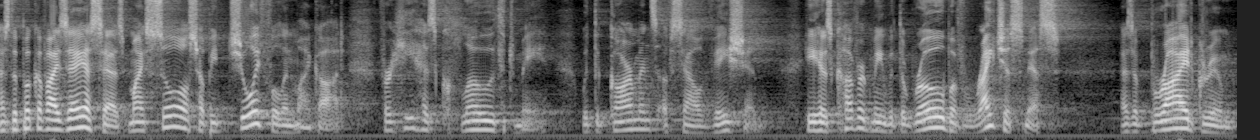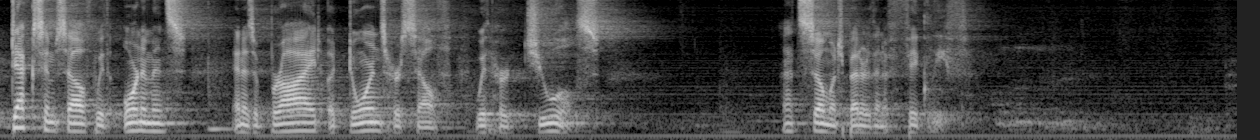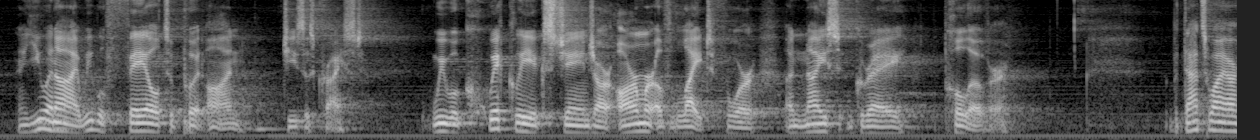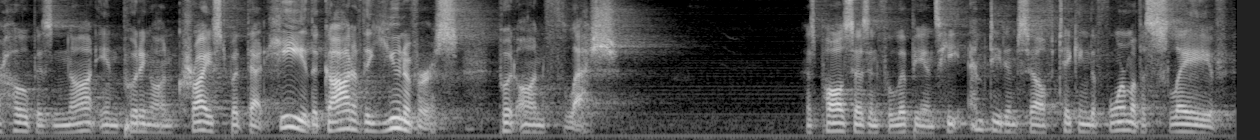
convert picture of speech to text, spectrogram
As the book of Isaiah says, My soul shall be joyful in my God, for he has clothed me with the garments of salvation. He has covered me with the robe of righteousness, as a bridegroom decks himself with ornaments, and as a bride adorns herself with her jewels. That's so much better than a fig leaf. Now, you and I, we will fail to put on Jesus Christ. We will quickly exchange our armor of light for a nice gray pullover. But that's why our hope is not in putting on Christ, but that He, the God of the universe, put on flesh. As Paul says in Philippians, He emptied Himself, taking the form of a slave,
